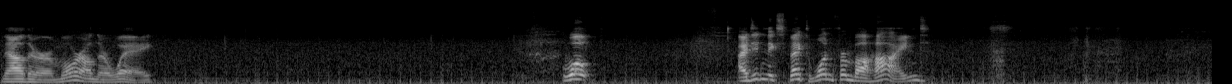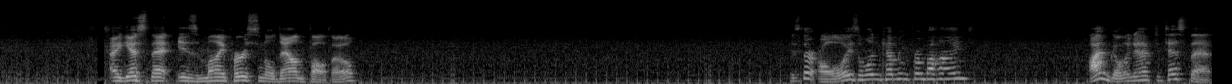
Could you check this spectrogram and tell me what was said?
Now there are more on their way. Whoa! I didn't expect one from behind. I guess that is my personal downfall, though. Is there always one coming from behind? I'm going to have to test that.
